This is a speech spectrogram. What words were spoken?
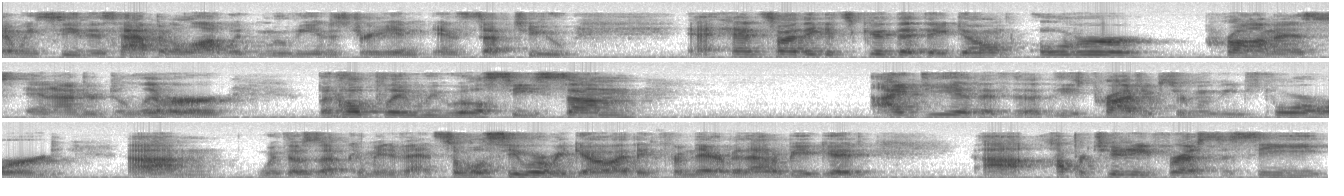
and we see this happen a lot with movie industry and, and stuff too. And so I think it's good that they don't over promise and under deliver but hopefully we will see some idea that the, these projects are moving forward um, with those upcoming events. So we'll see where we go, I think, from there. But that'll be a good uh, opportunity for us to see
